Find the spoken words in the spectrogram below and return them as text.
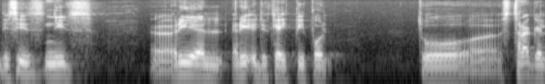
disease needs uh, real re-educate people to uh, struggle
